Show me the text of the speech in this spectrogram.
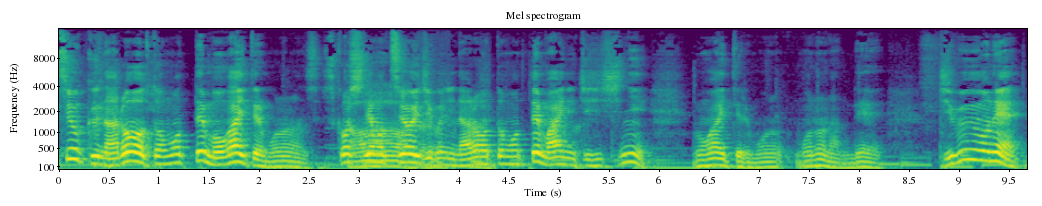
強くなろうと思ってもがいてるものなんです。少しでも強い自分になろうと思って毎日必死にもがいてるものものなんで自分をね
